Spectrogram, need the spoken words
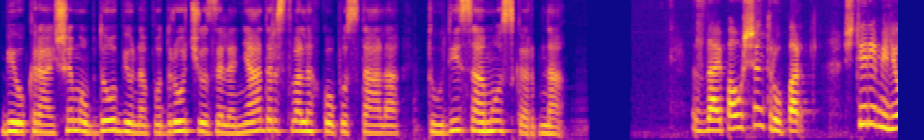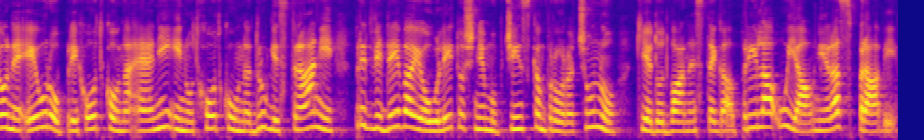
bi v krajšem obdobju na področju zelenjadarstva lahko postala tudi samooskrbna. Zdaj pa v Šentrupert. Štiri milijone evrov prihodkov na eni in odhodkov na drugi strani predvidevajo v letošnjem občinskem proračunu, ki je do dvanajstega aprila v javni razpravi.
